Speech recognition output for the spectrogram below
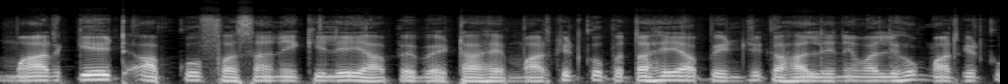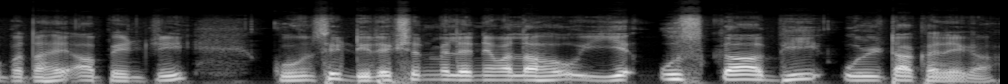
मार्केट आपको फंसाने के लिए यहाँ पे बैठा है। मार्केट को पता है आप एंट्री कहाँ लेने वाले हो। मार्केट को पता है आप एंट्री कौन सी डायरेक्शन में लेने वाला हो। ये उसका भी उल्टा करेगा।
